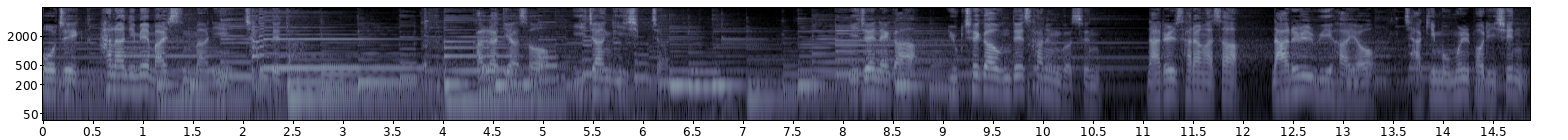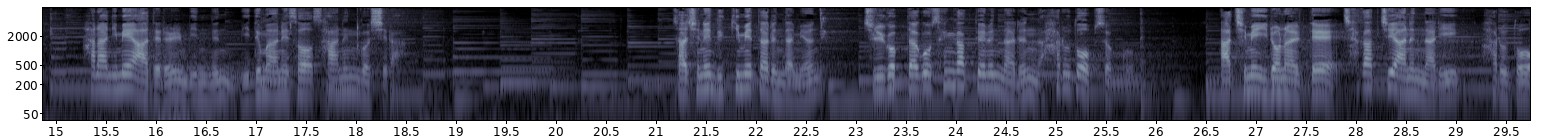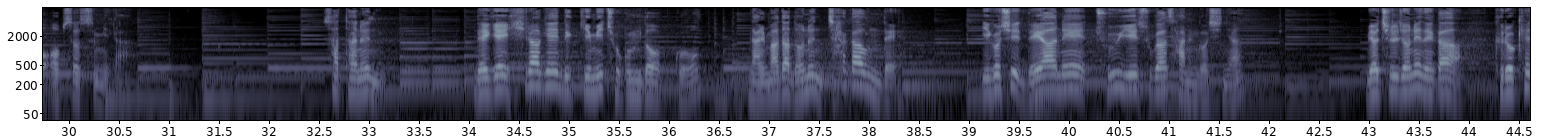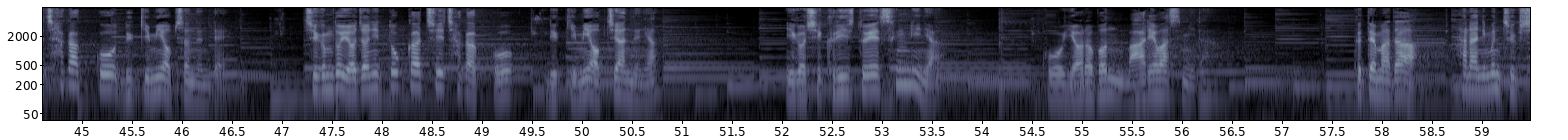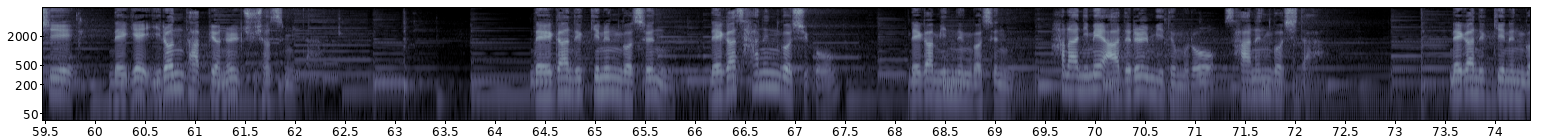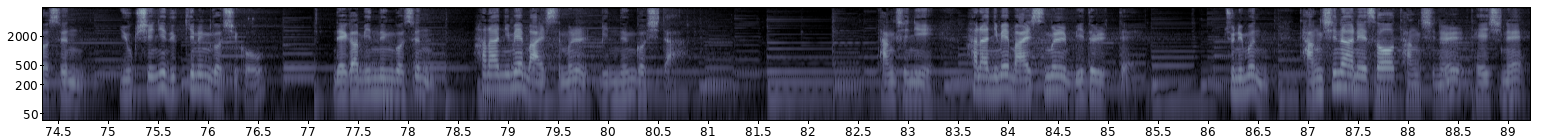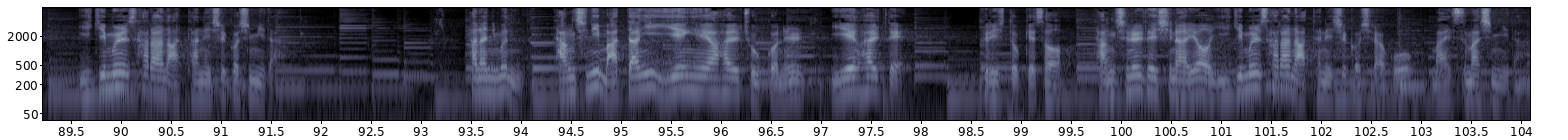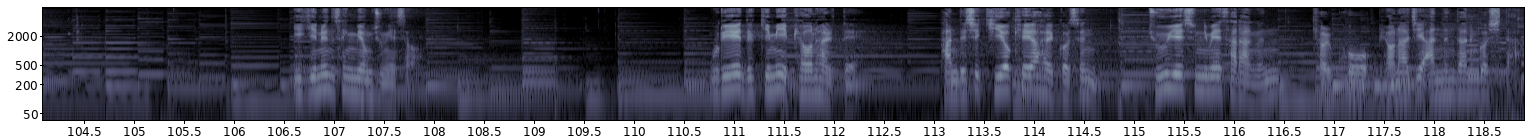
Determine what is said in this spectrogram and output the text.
오직 하나님의 말씀만이 참되다. 갈라디아서 2장 20절. 이제 내가 육체 가운데 사는 것은 나를 사랑하사 나를 위하여 자기 몸을 버리신 하나님의 아들을 믿는 믿음 안에서 사는 것이라. 자신의 느낌에 따른다면 즐겁다고 생각되는 날은 하루도 없었고, 아침에 일어날 때 차갑지 않은 날이 하루도 없었습니다. 사탄은 내게 희락의 느낌이 조금도 없고, 날마다 너는 차가운데, 이것이 내 안에 주 예수가 사는 것이냐? 며칠 전에 내가 그렇게 차갑고 느낌이 없었는데, 지금도 여전히 똑같이 차갑고 느낌이 없지 않느냐? 이것이 그리스도의 승리냐? 고 여러 번 말해왔습니다. 그때마다 하나님은 즉시 내게 이런 답변을 주셨습니다. 내가 느끼는 것은 내가 사는 것이고, 내가 믿는 것은 하나님의 아들을 믿음으로 사는 것이다. 내가 느끼는 것은 육신이 느끼는 것이고, 내가 믿는 것은 하나님의 말씀을 믿는 것이다. 당신이 하나님의 말씀을 믿을 때, 주님은 당신 안에서 당신을 대신해 이김을 살아 나타내실 것입니다. 하나님은 당신이 마땅히 이행해야 할 조건을 이행할 때 그리스도께서 당신을 대신하여 이김을 살아 나타내실 것이라고 말씀하십니다. 이기는 생명 중에서 우리의 느낌이 변할 때 반드시 기억해야 할 것은 주 예수님의 사랑은 결코 변하지 않는다는 것이다.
